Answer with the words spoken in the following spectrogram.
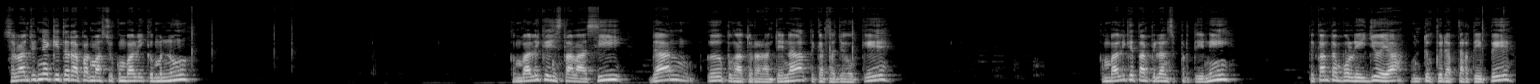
Selanjutnya kita dapat masuk kembali ke menu. Kembali ke instalasi dan ke pengaturan antena, tekan saja OK. Kembali ke tampilan seperti ini. Tekan tombol hijau ya untuk ke daftar TP.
